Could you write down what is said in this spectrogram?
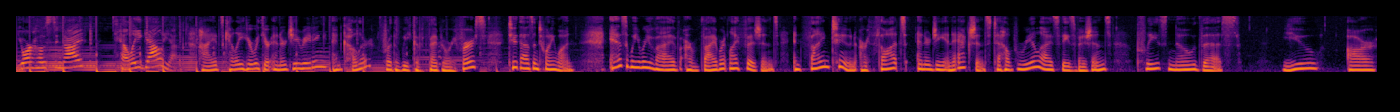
Your host and guide, Kelly Galea. Hi, it's Kelly here with your energy reading and color for the week of February 1st, 2021. As we revive our vibrant life visions and fine tune our thoughts, energy, and actions to help realize these visions, please know this you are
